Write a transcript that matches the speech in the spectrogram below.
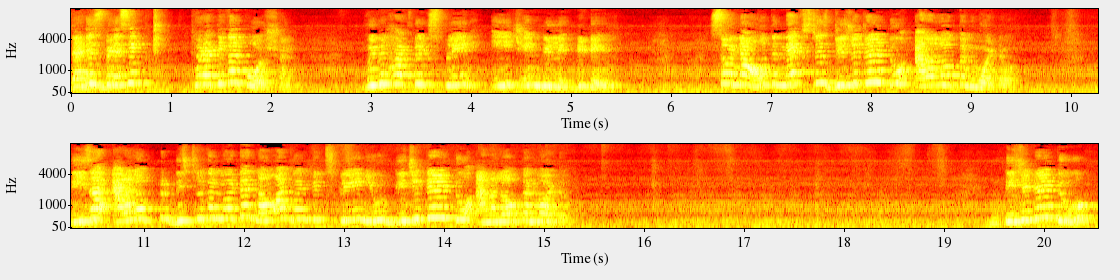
That is basic theoretical portion. We will have to explain each in detail. So, now the next is digital to analog converter. These are analog to digital converter. Now, I am going to explain you digital to analog converter. digital to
